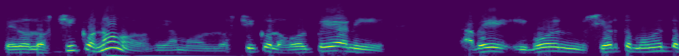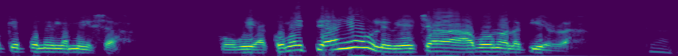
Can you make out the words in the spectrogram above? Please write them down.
pero los chicos no, digamos, los chicos los golpean y, a ver, y vos en cierto momento, ¿qué pones en la mesa? O voy a comer este año o le voy a echar abono a la tierra. Claro.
